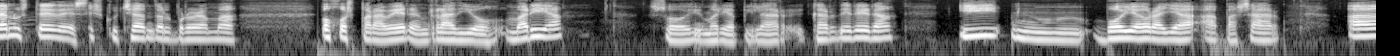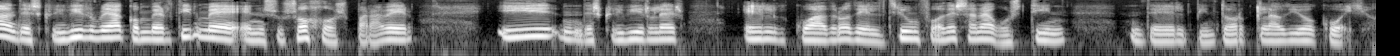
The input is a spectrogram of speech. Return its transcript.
Están ustedes escuchando el programa Ojos para Ver en Radio María. Soy María Pilar Carderera y mm, voy ahora ya a pasar a describirme, a convertirme en sus ojos para ver y describirles el cuadro del triunfo de San Agustín del pintor Claudio Coello.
